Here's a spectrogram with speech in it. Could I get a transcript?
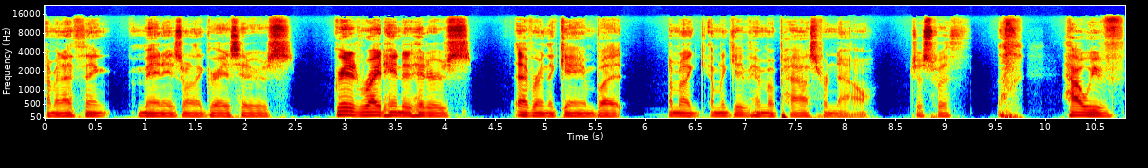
I mean, I think Manny is one of the greatest hitters, graded right-handed hitters ever in the game. But I'm gonna I'm gonna give him a pass for now, just with how we've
